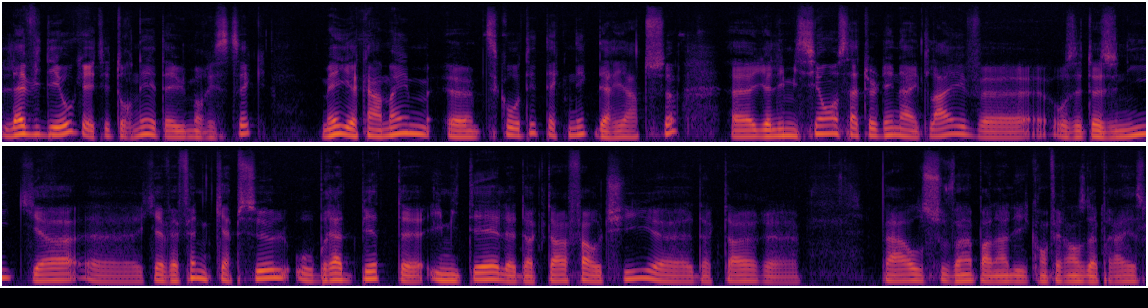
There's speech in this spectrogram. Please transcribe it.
la vidéo qui a été tournée était humoristique, mais il y a quand même euh, un petit côté technique derrière tout ça. Euh, il y a l'émission Saturday Night Live euh, aux États-Unis qui, a, qui avait fait une capsule où Brad Pitt imitait le docteur Fauci. Le docteur parle souvent pendant les conférences de presse.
